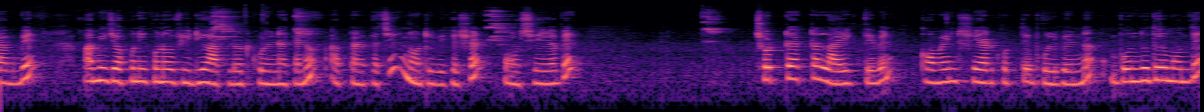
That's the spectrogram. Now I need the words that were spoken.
রাখবেন। আমি যখনই কোনো ভিডিও আপলোড করি না কেন, আপনার কাছে নোটিফিকেশান পৌঁছে যাবে। ছোট্ট একটা লাইক দেবেন কমেন্ট শেয়ার করতে ভুলবেন না। বন্ধুদের মধ্যে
